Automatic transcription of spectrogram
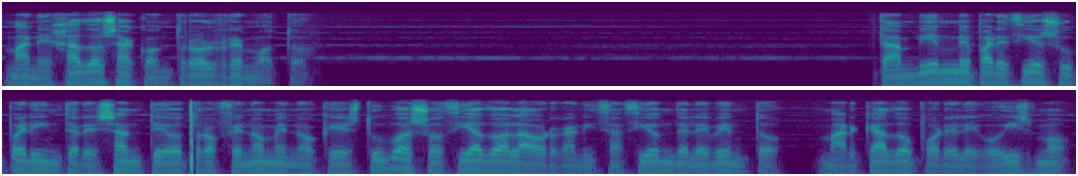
Manejados a control remoto. También me pareció súper interesante otro fenómeno que estuvo asociado a la organización del evento, marcado por el egoísmo,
